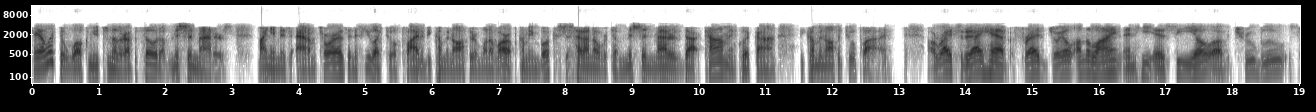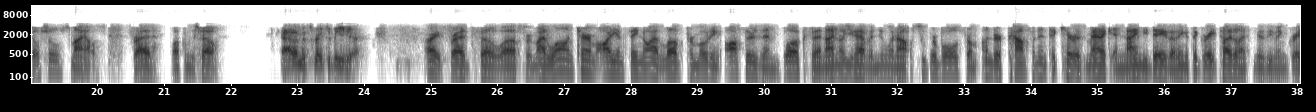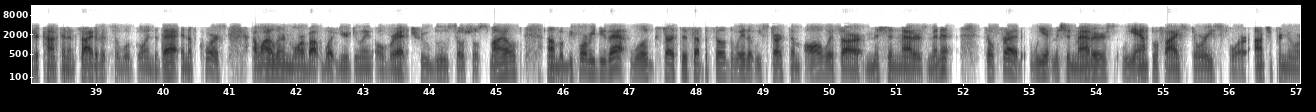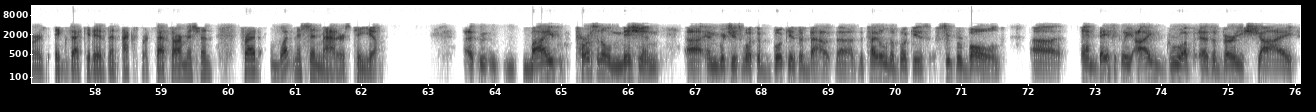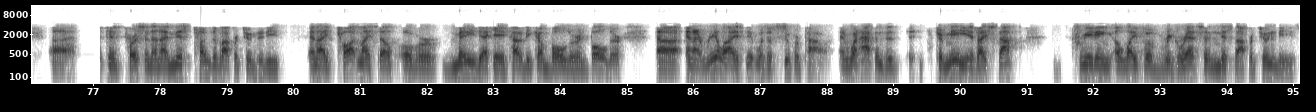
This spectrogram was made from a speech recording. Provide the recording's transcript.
Hey, I'd like to welcome you to another episode of Mission Matters. My name is Adam Torres, and if you'd like to apply to become an author in one of our upcoming books, just head on over to missionmatters.com and click on Become an Author to apply. All right, so today I have Fred Joyal on the line, and he is CEO of TruBlu Social Smiles. Fred, welcome to the show. Adam, it's great to be here. All right, Fred. So uh, for my long-term audience, they know I love promoting authors and books, and I know you have a new one out, Superbold from Underconfident to Charismatic in 90 Days. I think it's a great title. I think there's even greater content inside of it, so we'll go into that. And of course, I want to learn more about what you're doing over at TruBlu Social Smiles. Um, but before we do that, we'll start this episode the way that we start them all with our Mission Matters Minute. So, Fred, we at Mission Matters, we amplify stories for entrepreneurs, executives, and experts. That's our mission. Fred, what mission matters to you? Uh, my personal mission, uh, and which is what the book is about, uh, the title of the book is Superbold. Uh, and basically, I grew up as a very shy, uh, person, and I missed tons of opportunities and I taught myself over many decades how to become bolder and bolder. Uh, and I realized it was a superpower. And what happens is, to me is I stopped creating a life of regrets and missed opportunities.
